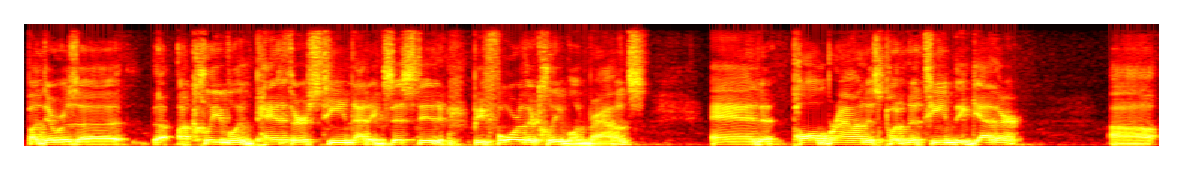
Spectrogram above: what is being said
But there was a, a Cleveland Panthers team that existed before the Cleveland Browns. And Paul Brown is putting a team together uh,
